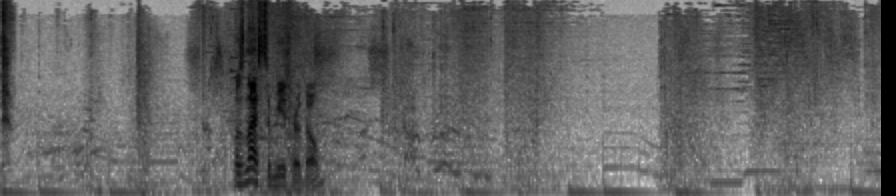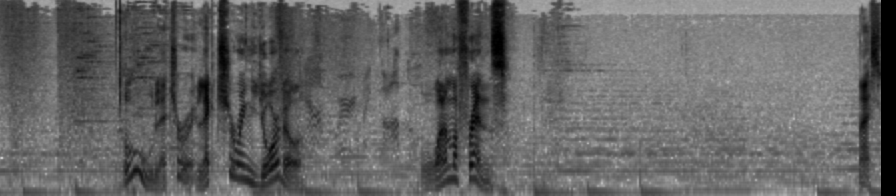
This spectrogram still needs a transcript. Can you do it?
was nice to meet her though. Ooh, lecture lecturing Yordle. One of my friends. Nice.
